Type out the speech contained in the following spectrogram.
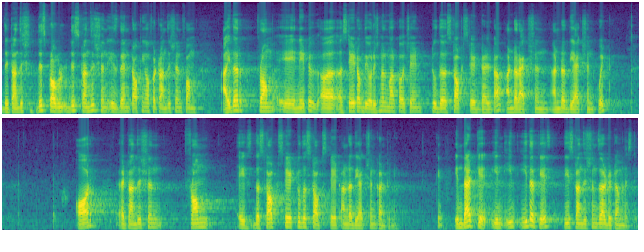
the transition this problem this transition is then talking of a transition from either from a native uh, a state of the original Markov chain to the stopped state delta under action under the action quit or a transition from a, the stopped state to the stopped state under the action continue. Okay. In that case in, in either case these transitions are deterministic.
